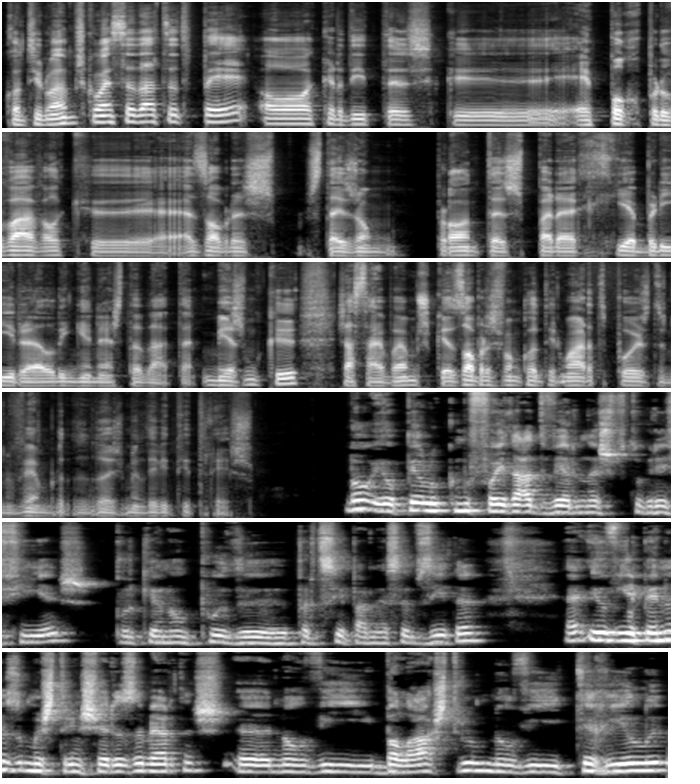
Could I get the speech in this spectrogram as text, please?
continuamos com essa data de pé ou acreditas que é pouco provável que as obras estejam prontas para reabrir a linha nesta data, mesmo que já saibamos que as obras vão continuar depois de novembro de 2023. Bom, eu, pelo que me foi dado ver nas fotografias, porque eu não pude participar nessa visita, eh, eu vi apenas umas trincheiras abertas, eh, não vi balastro, não vi carril,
